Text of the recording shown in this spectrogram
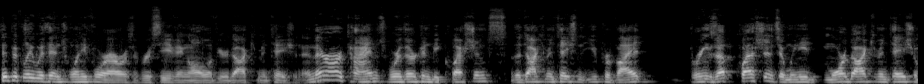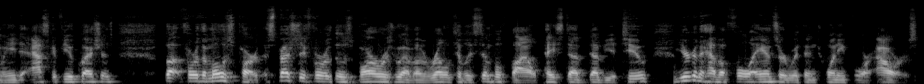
typically within 24 hours of receiving all of your documentation. And there are times where there can be questions. The documentation that you provide brings up questions and we need more documentation. We need to ask a few questions. But for the most part, especially for those borrowers who have a relatively simple file, pay stub W2, you're going to have a full answer within 24 hours.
